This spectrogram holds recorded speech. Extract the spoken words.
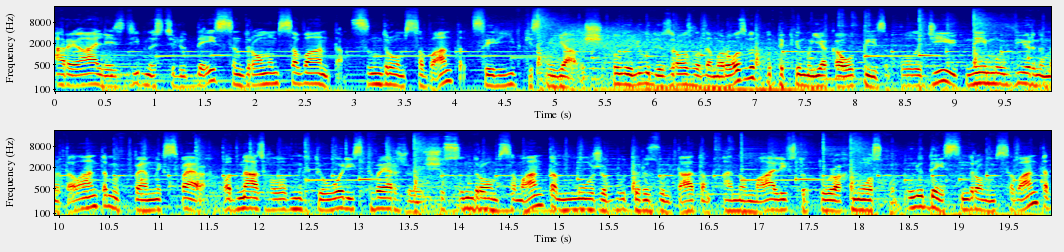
а реальні здібності людей з синдромом Саванта. Синдром Саванта це рідкісне явище, коли люди з розладами розвитку, такими як аутизм, володіють неймовірними талантами в певних сферах. Одна з головних теорій стверджує, що синдром Саванта може бути результатом аномалій структурах мозку. У людей з синдромом Саванта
